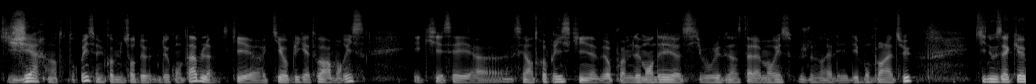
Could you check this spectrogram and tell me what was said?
qui gère notre entreprise. C'est comme une sorte de, comptable, ce qui est, euh, qui est obligatoire à Maurice. Et qui c'est, l'entreprise qui, vous pouvez me demander si vous voulez vous installer à Maurice, je donnerai des, bons plans là-dessus, qui nous accueille,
